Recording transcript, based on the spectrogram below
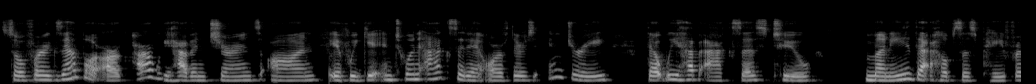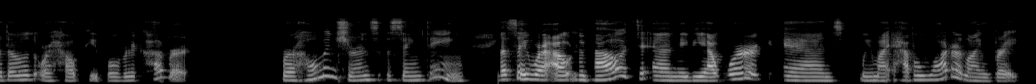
So, for example, our car, we have insurance on if we get into an accident or if there's injury, that we have access to money that helps us pay for those or help people recover. For home insurance, the same thing. Let's say we're out and about and maybe at work and we might have a water line break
